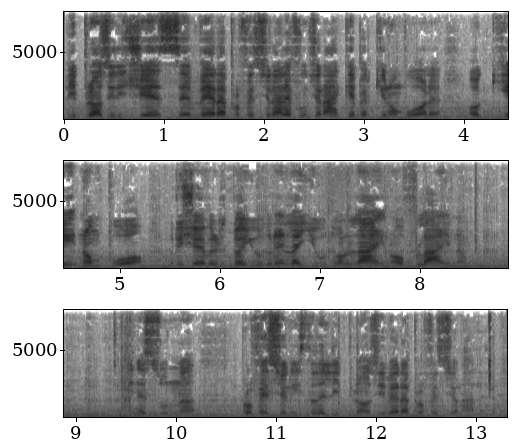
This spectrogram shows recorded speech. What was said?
l'ipnosi DCS vera e professionale funziona anche per chi non vuole o chi non può ricevere il tuo aiuto nell'aiuto online o offline di nessun professionista dell'ipnosi vera e professionale.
